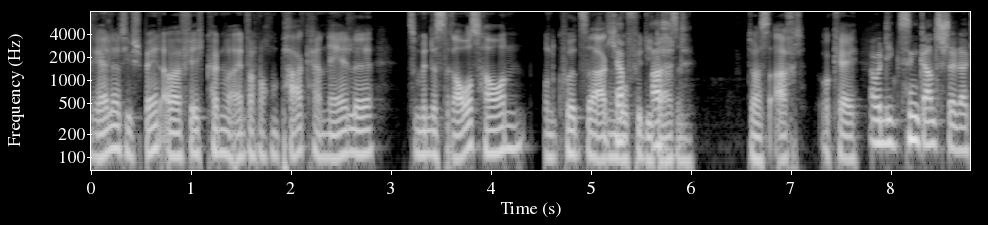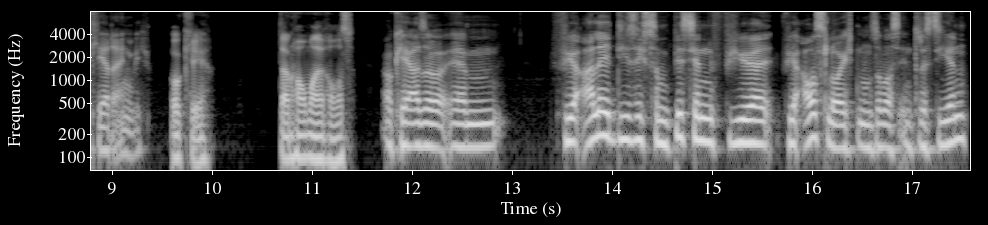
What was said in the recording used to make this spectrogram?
relativ spät, aber vielleicht können wir einfach noch ein paar Kanäle zumindest raushauen und kurz sagen, wofür die da acht. sind. Du hast acht. Okay, Aber die sind ganz schnell erklärt eigentlich. okay. Dann hau mal raus. Okay, also ähm, für alle, die sich so ein bisschen für, für Ausleuchten und sowas interessieren,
